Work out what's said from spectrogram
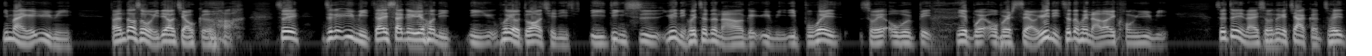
你买个玉米，反正到时候我一定要交割嘛，所以这个玉米在三个月后你，你会有多少钱？你你一定是因为你会真的拿到一个玉米，你不会所谓 overbid，你也不会 oversell，因为你真的会拿到一筐玉米，所以对你来说那个价格会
